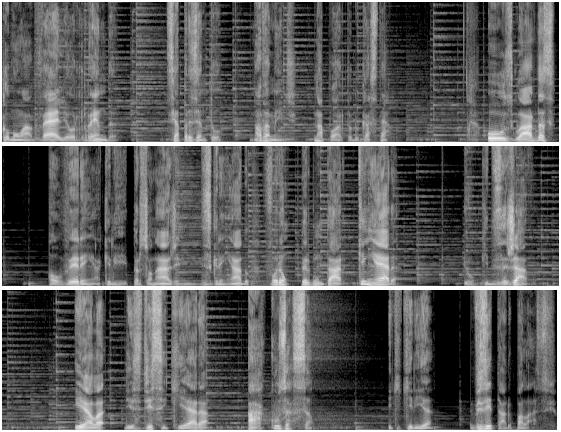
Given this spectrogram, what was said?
como uma velha horrenda, se apresentou novamente na porta do castelo. Os guardas, ao verem aquele personagem desgrenhado, foram perguntar quem era e o que desejava. E ela lhes disse que era a acusação e que queria visitar o palácio.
